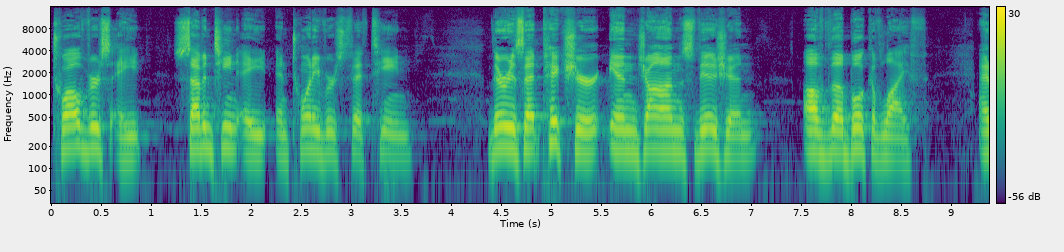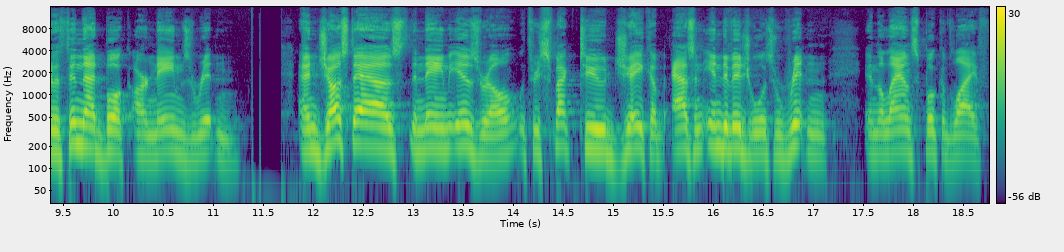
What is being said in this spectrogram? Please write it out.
12 verse 8, 17 8, and 20 verse 15, there is that picture in John's vision of the book of life. And within that book are names written. And just as the name Israel, with respect to Jacob as an individual, is written in the Lamb's book of life,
